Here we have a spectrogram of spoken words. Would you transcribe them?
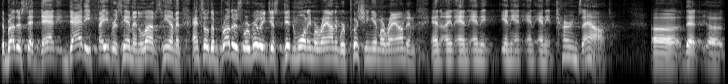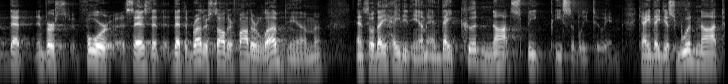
The brothers said, Daddy, daddy favors him and loves him. And, and so the brothers were really just didn't want him around and were pushing him around. And, and, and, and, and, it, and, and, and it turns out uh, that, uh, that in verse 4 says that, that the brothers saw their father loved him, and so they hated him, and they could not speak peaceably to him. Okay, they just would not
